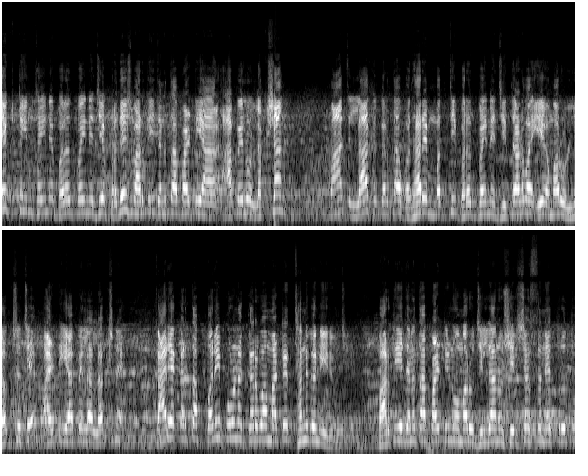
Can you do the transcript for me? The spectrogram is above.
એક ટીમ થઈને ભરતભાઈને જે પ્રદેશ ભારતીય જનતા પાર્ટી આપેલો લક્ષ્યાંક પાંચ લાખ કરતાં વધારે મતથી ભરતભાઈને જીતાડવા એ અમારું લક્ષ્ય છે. પાર્ટી આપેલા લક્ષ્યને કાર્યકર્તા પરિપૂર્ણ કરવા માટે થનગની રહ્યું છે. ભારતીય જનતા પાર્ટીનું અમારું જિલ્લાનું શીર્ષસ્થ નેતૃત્વ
